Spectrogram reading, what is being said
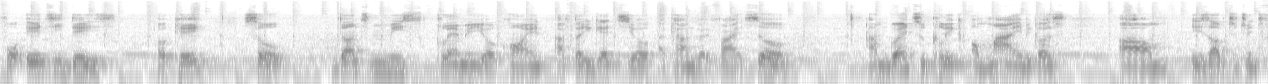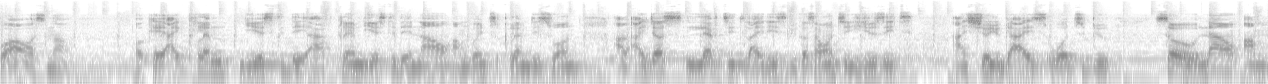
for 80 days okay? So don't miss claiming your coin after you get your account verified. So i'm going to click on mine because um, it's up to 24 hours now okay i claimed yesterday. I have claimed yesterday. Now i'm going to claim this one. I, I just left it like this because i want to use it and show you guys what to do. So now i'm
